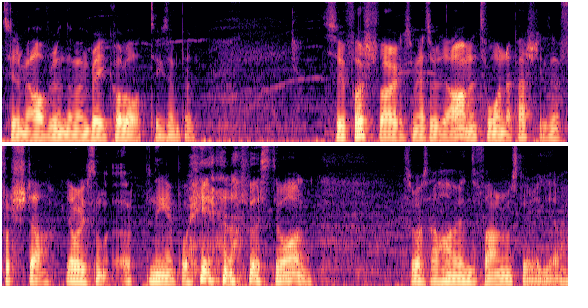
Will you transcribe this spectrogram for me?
till och med avrunda med en breakcore-låt till exempel. Så först var det liksom, jag trodde, ja men 200 pers liksom, första. Jag var liksom öppningen på hela festivalen. Så jag var så här, jag vet inte fan hur de ska reagera.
